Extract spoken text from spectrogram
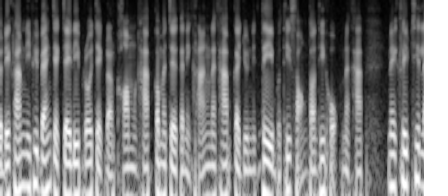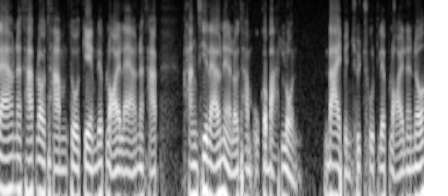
วัสดีครับ นี่พี่แบงค์จาก jdproject.com ครับ ก็มาเจอกันอีกครั้งนะครับ กับ Unity บทที่ 2 ตอนที่ 6 นะครับ ในคลิปที่แล้วนะครับ เราทำตัวเกมเรียบร้อยแล้วนะครับ ครั้งที่แล้วเนี่ยเราทำอุกกาบาตหล่นได้เป็นชุดๆ เรียบร้อยแล้วเนอะ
